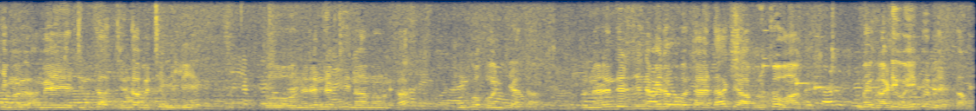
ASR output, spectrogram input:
कि हमें ये ज़िंदा ज़िंदा बच्ची मिली है। तो नरेंद्र जी नाम है उनका उनको फ़ोन किया था। तो नरेंद्र जी ने मेरे को बताया था कि आप रुको वहाँ पे मैं गाड़ी वहीं पे भेजता हूँ।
